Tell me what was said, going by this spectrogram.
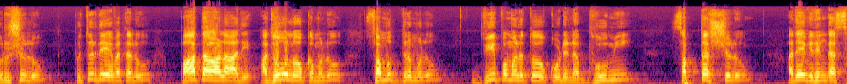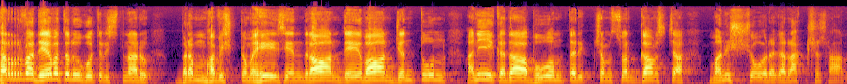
ఋషులు పితృదేవతలు పాతాళాది అధోలోకములు సముద్రములు ద్వీపములతో కూడిన భూమి సప్తర్షులు అదేవిధంగా సర్వదేవతలు గోచరిస్తున్నారు. బ్రహ్మ విష్ణు మహేశేంద్రాన్ దేవాన్ జంతూన్ అనేకదా భువంతరిక్షం స్వర్గాంశ్చ మనుష్యోరగ రాక్షసాన్.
